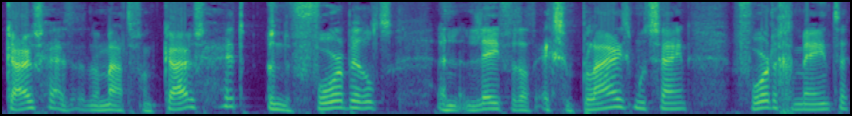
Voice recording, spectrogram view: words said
kuisheid, een mate van kuisheid, een voorbeeld, een leven dat exemplarisch moet zijn voor de gemeente,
